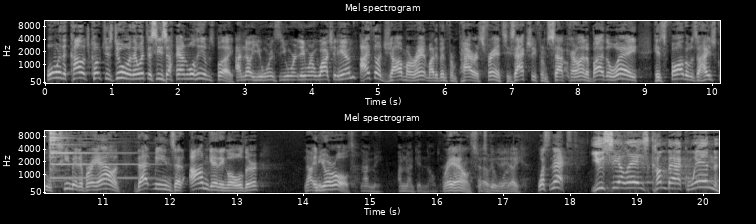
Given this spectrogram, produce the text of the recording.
What were the college coaches doing when they went to see Zion Williams play? I know you weren't. You weren't. They weren't watching him. I thought Ja Morant might have been from Paris, France. He's actually from South Carolina. By the way, his father was a high school teammate of Ray Allen. That means that I'm getting older, not and me. you're old. Not me. I'm not getting older. Ray Allen. That's oh, good yeah, word. yeah. What's next? UCLA's comeback win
